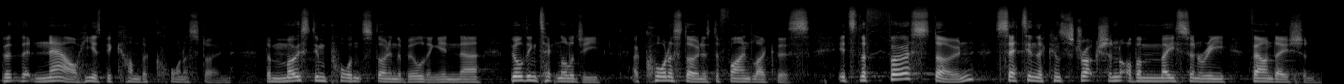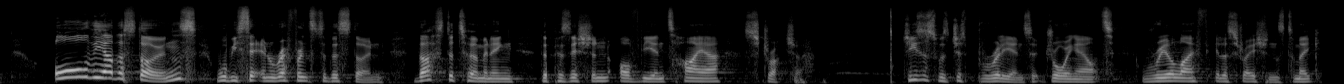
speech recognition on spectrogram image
but that now he has become the cornerstone, the most important stone in the building. In uh, building technology, a cornerstone is defined like this it's the first stone set in the construction of a masonry foundation. All the other stones will be set in reference to this stone, thus determining the position of the entire structure. Jesus was just brilliant at drawing out real life illustrations to make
